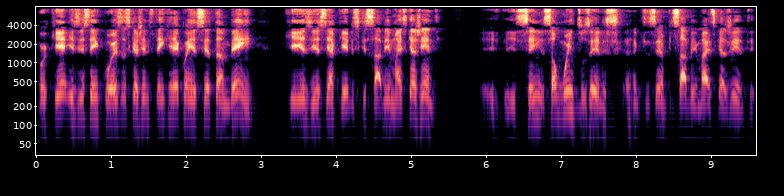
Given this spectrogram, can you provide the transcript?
Porque existem coisas que a gente tem que reconhecer também que existem aqueles que sabem mais que a gente. E, e sem, são muitos eles que sempre sabem mais que a gente.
